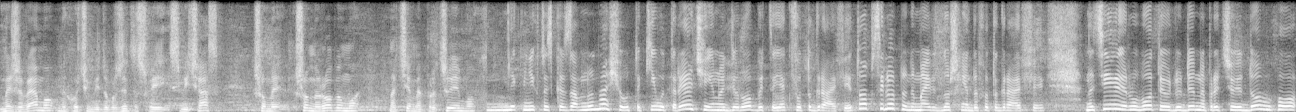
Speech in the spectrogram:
ми живемо, ми хочемо відобразити свій, свій час, що ми, що ми робимо, над чим ми працюємо. Як мені хтось казав, ну нащо от такі от речі іноді робити, як фотографії, то абсолютно не має відношення до фотографії. Над цією роботою людина працює довго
